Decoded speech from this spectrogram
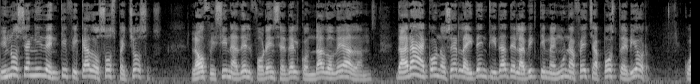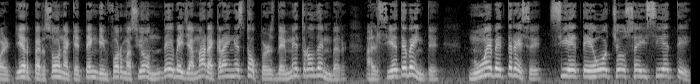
y no se han identificado sospechosos. La oficina del forense del condado de Adams dará a conocer la identidad de la víctima en una fecha posterior. Cualquier persona que tenga información debe llamar a Crime Stoppers de Metro Denver al 720-913-7867.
